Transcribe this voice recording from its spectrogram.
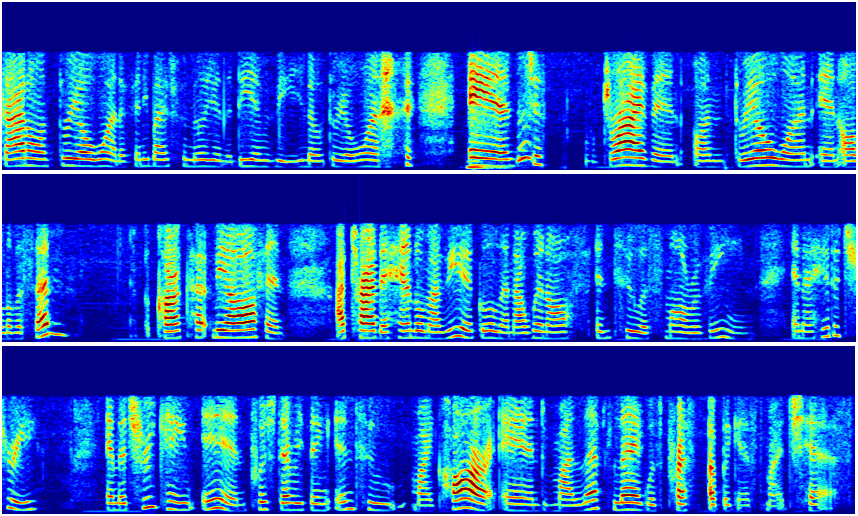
got on 301. If anybody's familiar in the DMV, you know 301, and just driving on 301, and all of a sudden, a car cut me off, and I tried to handle my vehicle, and I went off into a small ravine, and I hit a tree, and the tree came in, pushed everything into my car, and my left leg was pressed up against my chest.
